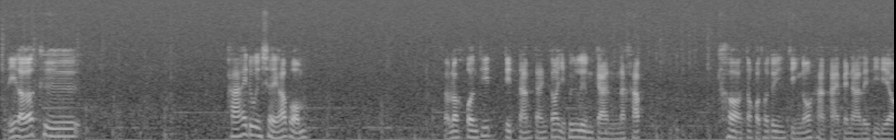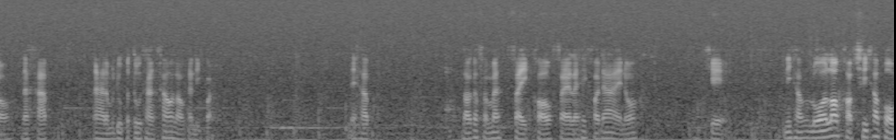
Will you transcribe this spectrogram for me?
อันนี้เราก็คือ พาให้ดูเฉยๆครับผมสำหรับคนที่ติดตามกันก็อย่าเพิ่งลืมกันนะครับ ก็ต้องขอโทษด้วยจริงๆเนาะห่างหายไปนานเลยทีเดียวนะครับอ่าเรามาดูประตูทางเข้าเรากันดีกว่านะครับ เราก็สามารถใส่ของใส่อะไรให้เขาได้เนาะโอเคนี่ครับรั้วรอบขอบชิดครับผม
